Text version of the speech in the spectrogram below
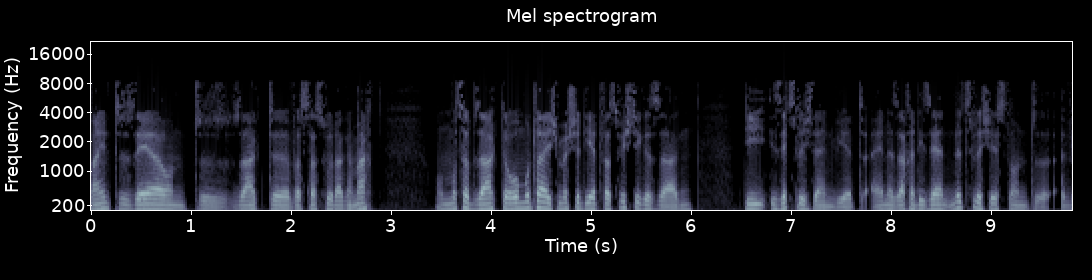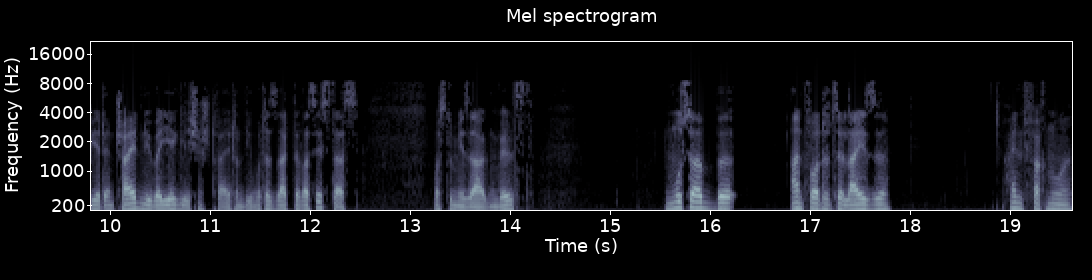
weinte sehr und äh, sagte was hast du da gemacht? Und Musab sagte oh Mutter ich möchte dir etwas Wichtiges sagen die setzlich sein wird. Eine Sache, die sehr nützlich ist und äh, wird entscheiden über jeglichen Streit. Und die Mutter sagte, was ist das, was du mir sagen willst? Musa antwortete leise, einfach nur,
